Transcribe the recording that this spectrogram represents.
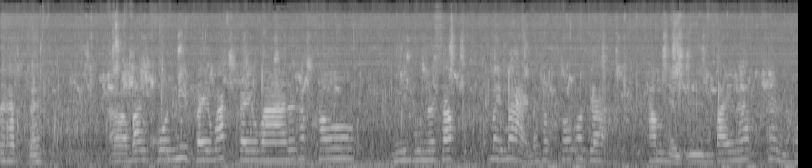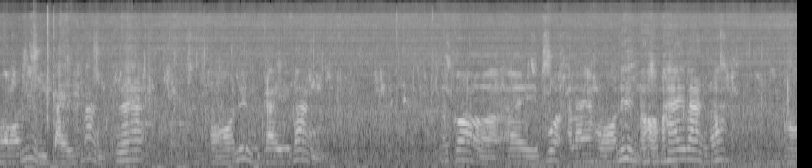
นะครับนะบางคนนี่ไปวัดไปวานะครับเขามีทุนทรัพย์ไม่มากนะครับเขาก็จะทำอย่างอื่นไปนะครับเช่นห่อนึ่งไก่บ้างนะฮะห่อนึ่งไก่บ้าง แล้วก็ไอ้พวกอะไรห่อนึ่งหน่อไม้บ้างเนาะห่อ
